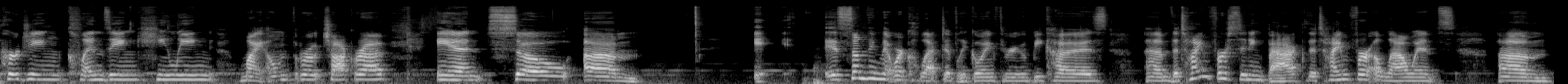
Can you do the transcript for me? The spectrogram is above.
purging, cleansing, healing my own throat chakra. And so, um, it, it's something that we're collectively going through because um, the time for sitting back, the time for allowance, um,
